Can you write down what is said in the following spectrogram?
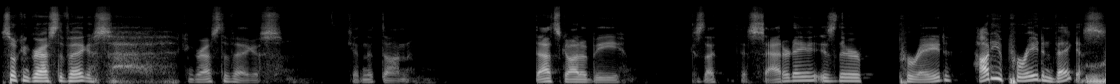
So congrats to Vegas. Congrats to Vegas. Getting it done. That's got to be because that the Saturday is their parade. How do you parade in Vegas?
